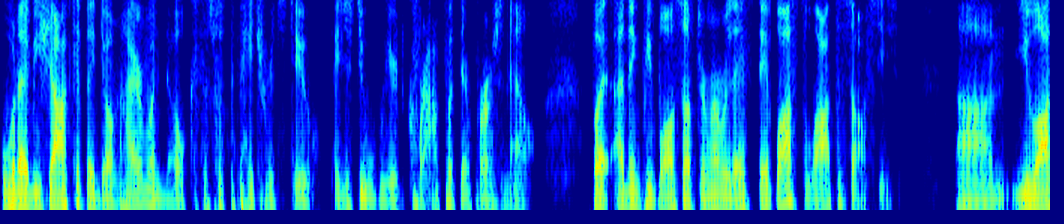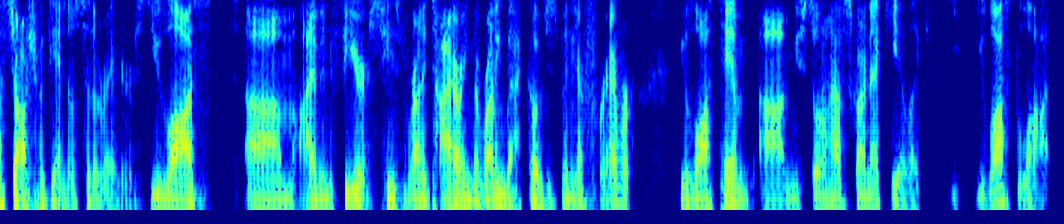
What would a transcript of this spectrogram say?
would I be shocked if they don't hire one? No, because that's what the Patriots do. They just do weird crap with their personnel. But I think people also have to remember they've they've lost a lot this offseason. Um, you lost Josh McDaniels to the Raiders. You lost um, Ivan Fears. He's running tiring. The running back coach He's been there forever. You lost him. Um, you still don't have Scarnecchia. Like you, you lost a lot.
